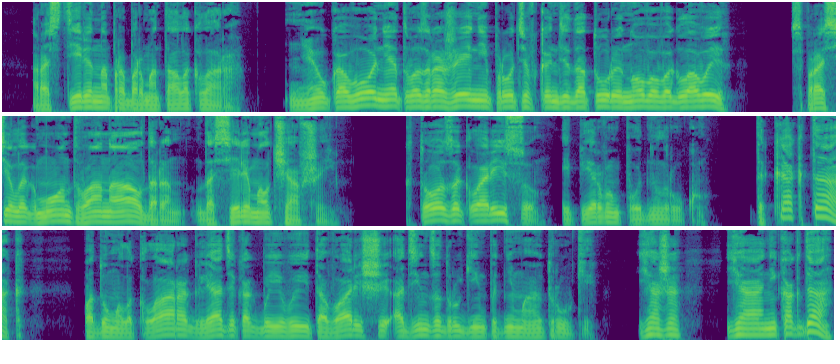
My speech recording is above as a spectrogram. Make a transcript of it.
— растерянно пробормотала Клара. «Ни у кого нет возражений против кандидатуры нового главы?» — спросил Эгмонт Ван Алдерен, доселе молчавший. «Кто за Клариссу?» — и первым поднял руку. «Да как так?» — подумала Клара, глядя, как боевые товарищи один за другим поднимают руки. «Я же я никогда.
